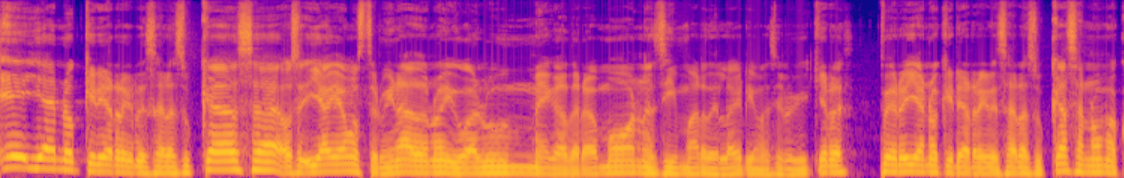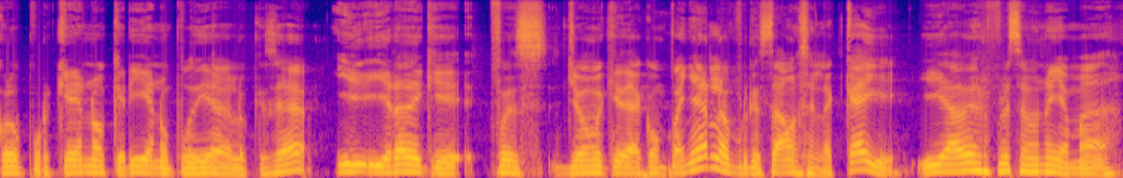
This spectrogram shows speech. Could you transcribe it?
ella no quería regresar a su casa. O sea, ya habíamos terminado, ¿no? Igual un megadramón, así, mar de lágrimas y lo que quieras. Pero ella no quería regresar a su casa, no me acuerdo por qué, no quería, no podía, lo que sea. Y, era de que, pues, yo me quedé a acompañarla porque estábamos en la calle. Y a ver, préstame una llamada.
